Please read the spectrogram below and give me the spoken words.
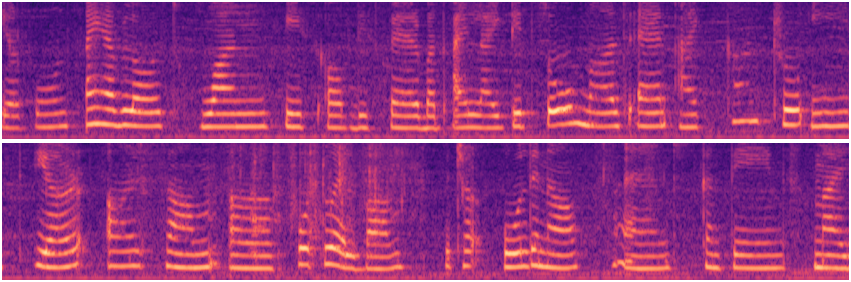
earphones. I have lost one piece of this pair but i liked it so much and i can't throw it here are some uh, photo albums which are old enough and contain my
